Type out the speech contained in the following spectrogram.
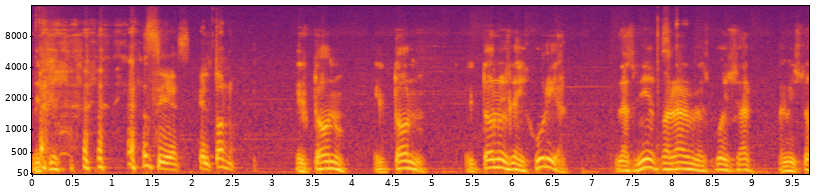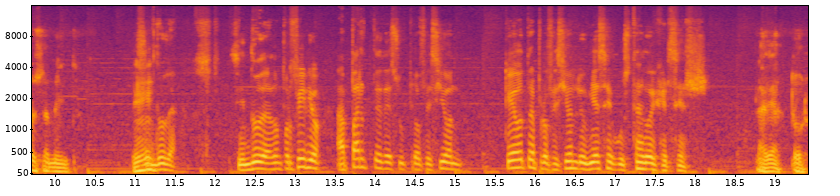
Así es, el tono. El tono, el tono. El tono es la injuria. Las mismas palabras las puedes usar amistosamente. ¿eh? Sin duda, sin duda. Don Porfirio, aparte de su profesión, ¿qué otra profesión le hubiese gustado ejercer? La de actor.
